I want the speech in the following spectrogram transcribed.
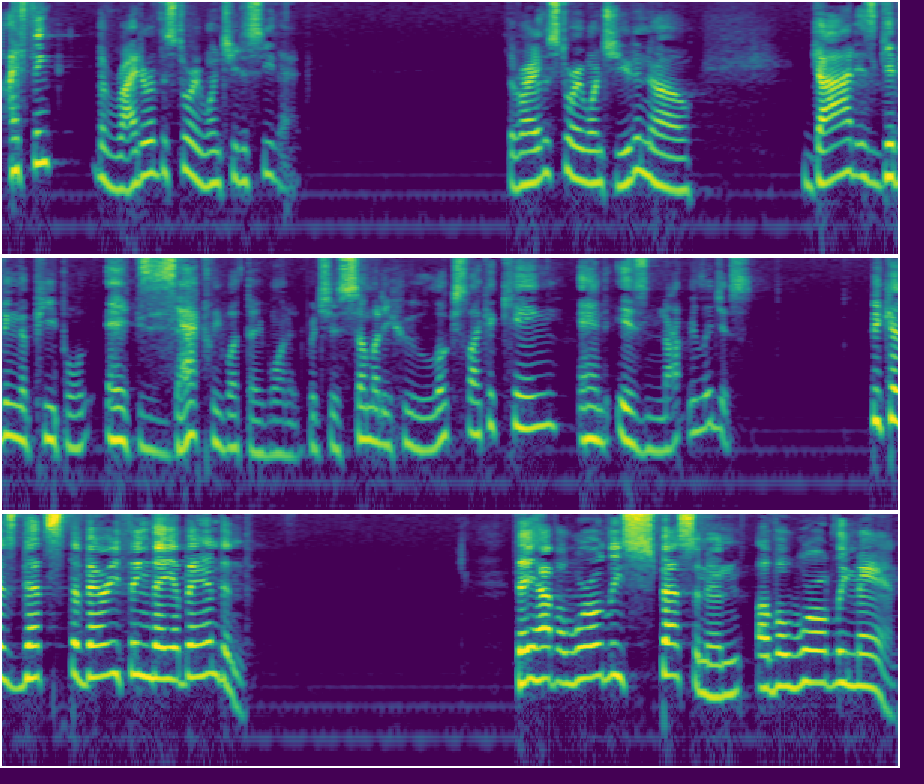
I think the writer of the story wants you to see that. The writer of the story wants you to know God is giving the people exactly what they wanted, which is somebody who looks like a king and is not religious. Because that's the very thing they abandoned. They have a worldly specimen of a worldly man.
